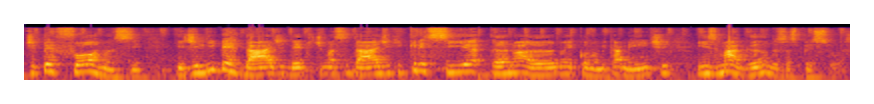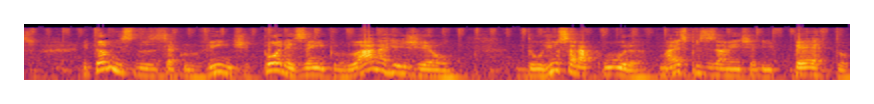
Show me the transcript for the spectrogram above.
de performance e de liberdade dentro de uma cidade que crescia ano a ano economicamente e esmagando essas pessoas. Então, no início do século XX, por exemplo, lá na região do Rio Saracura, mais precisamente ali perto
